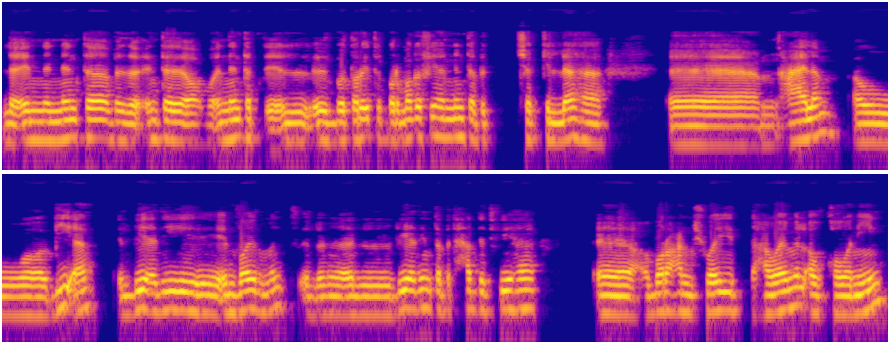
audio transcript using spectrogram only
لإن إن أنت ب أنت إن أنت بت ال بطريقة البرمجة فيها إن أنت بتشكِّل لها عالم أو بيئة، البيئة دي environment ال البيئة دي أنت بتحدد فيها آآ عبارة عن شوية عوامل أو قوانين،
